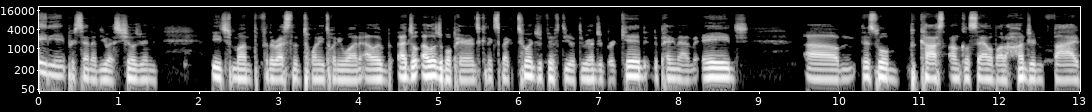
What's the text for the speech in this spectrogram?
88% of U.S. children each month for the rest of the 2021. eligible parents can expect 250 or 300 per kid, depending on the age. Um, this will cost Uncle Sam about 105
